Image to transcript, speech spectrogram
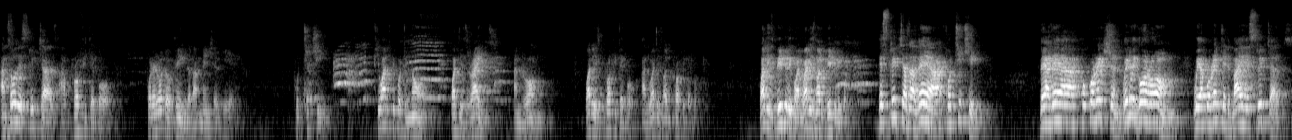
And so the scriptures are profitable for a lot of things that are mentioned here. For teaching, if you want people to know what is right and wrong, what is profitable and what is not profitable, what is biblical and what is not biblical, the scriptures are there for teaching. They are there for correction. When we go wrong, we are corrected by the scriptures.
